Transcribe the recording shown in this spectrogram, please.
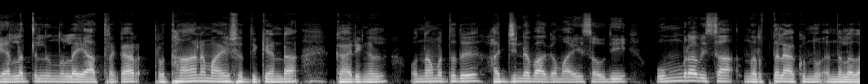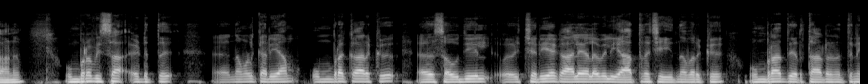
കേരളത്തിൽ നിന്നുള്ള യാത്രക്കാർ പ്രധാനമായും ശ്രദ്ധിക്കേണ്ട കാര്യങ്ങൾ. ഒന്നാമത്തത് ഹജ്ജിന്റെ ഭാഗമായി സൗദി ഉംറ വിസ നിർത്തലാക്കുന്നു എന്നുള്ളതാണ്. ഉംറ വിസ എടുത്ത് നമ്മൾക്കറിയാം ഉംറക്കാർക്ക് സൗദിയിൽ ചെറിയ കാലയളവിൽ യാത്ര ചെയ്യുന്നവർക്ക് ഉംറ തീർത്ഥാടനത്തിന്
